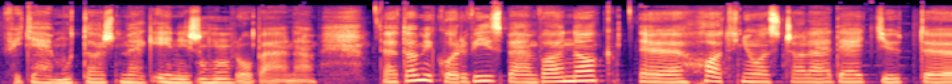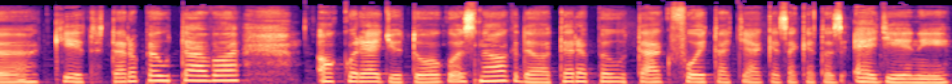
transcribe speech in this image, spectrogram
figyelj, mutasd meg, én is uh-huh. kipróbálnám. Tehát amikor vízben vannak, 6-8 család együtt két terapeutával, akkor együtt dolgoznak, de a terapeuták folytatják ezeket az egyéni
